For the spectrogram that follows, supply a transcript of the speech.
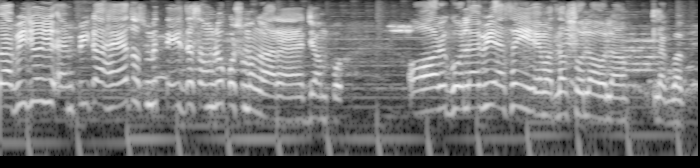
अभी जो एमपी का है तो उसमें तेईस दशमलव कुछ मंगा रहे हैं जंप और गोला भी ऐसा ही है मतलब सोलह वोला लगभग।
